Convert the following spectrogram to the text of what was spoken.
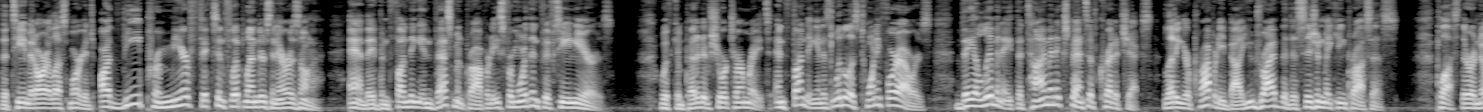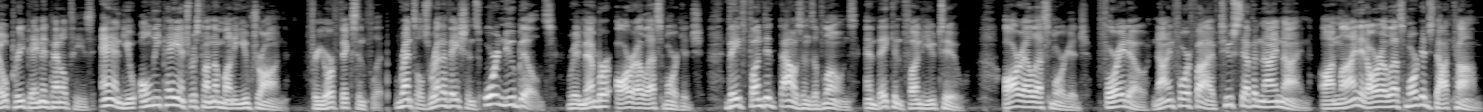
The team at RLS Mortgage are the premier fix and flip lenders in Arizona, and they've been funding investment properties for more than 15 years. With competitive short term rates and funding in as little as 24 hours, they eliminate the time and expense of credit checks, letting your property value drive the decision making process. Plus, there are no prepayment penalties, and you only pay interest on the money you've drawn. For your fix and flip, rentals, renovations, or new builds, remember RLS Mortgage. They've funded thousands of loans, and they can fund you too. RLS Mortgage, 480 945 2799. Online at rlsmortgage.com.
